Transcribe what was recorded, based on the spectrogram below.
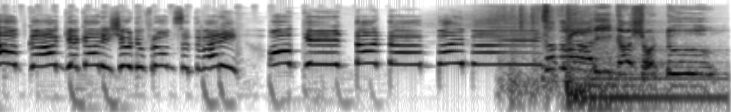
आपका आज्ञाकारी Shotu from Satwari. Okay tata. Bye bye Satwari का छोटू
